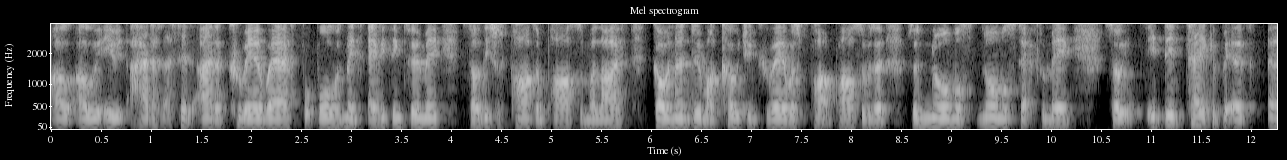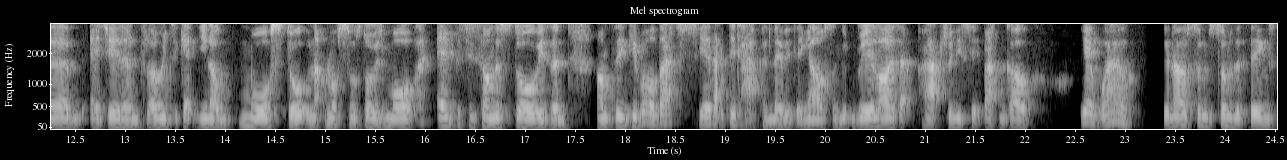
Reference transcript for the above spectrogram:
I, I, I had I said I had a career where football was meant everything to me, so this was part and parcel of my life. Going and doing my coaching career was part and parcel. It was a, was a normal normal step for me. So it, it did take a bit of um, edging and flowing to get you know more story, not more stories, more emphasis on the stories. And I'm thinking, well, that's yeah, that did happen and everything else, and realise that perhaps when you sit back and go, yeah, wow, you know, some some of the things,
